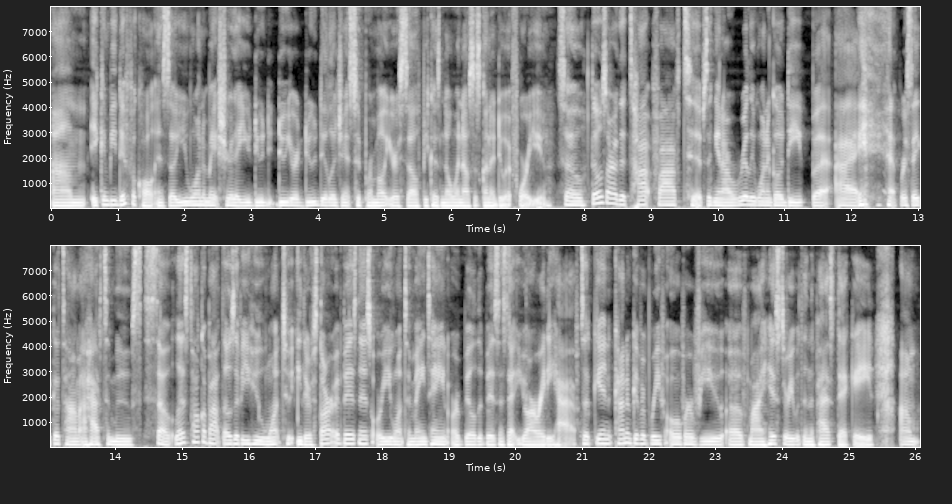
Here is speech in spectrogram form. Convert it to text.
um, it can be difficult. And so you want to make sure that you do do your due diligence to promote yourself because no one else is going to do it for you. So those are the top five tips. Again, I really want to go deep, but I, for sake of time, I have to move. So let's talk about those of you who want to either start a business or you want to maintain or build a business that you already have. So again, kind of give a brief overview of my history within the past decade. Um,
